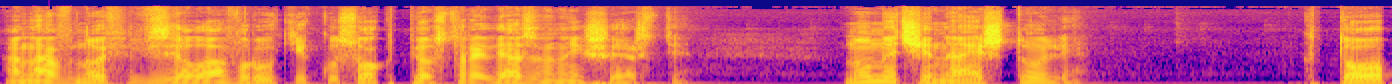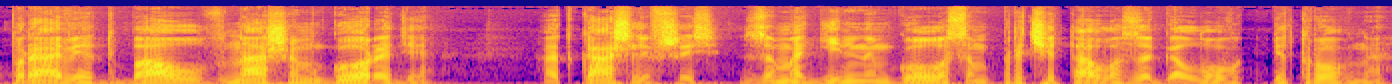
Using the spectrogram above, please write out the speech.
Она вновь взяла в руки кусок пестро вязаной шерсти. «Ну, начинай, что ли». «Кто правит бал в нашем городе?» Откашлившись, за могильным голосом прочитала заголовок Петровна.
